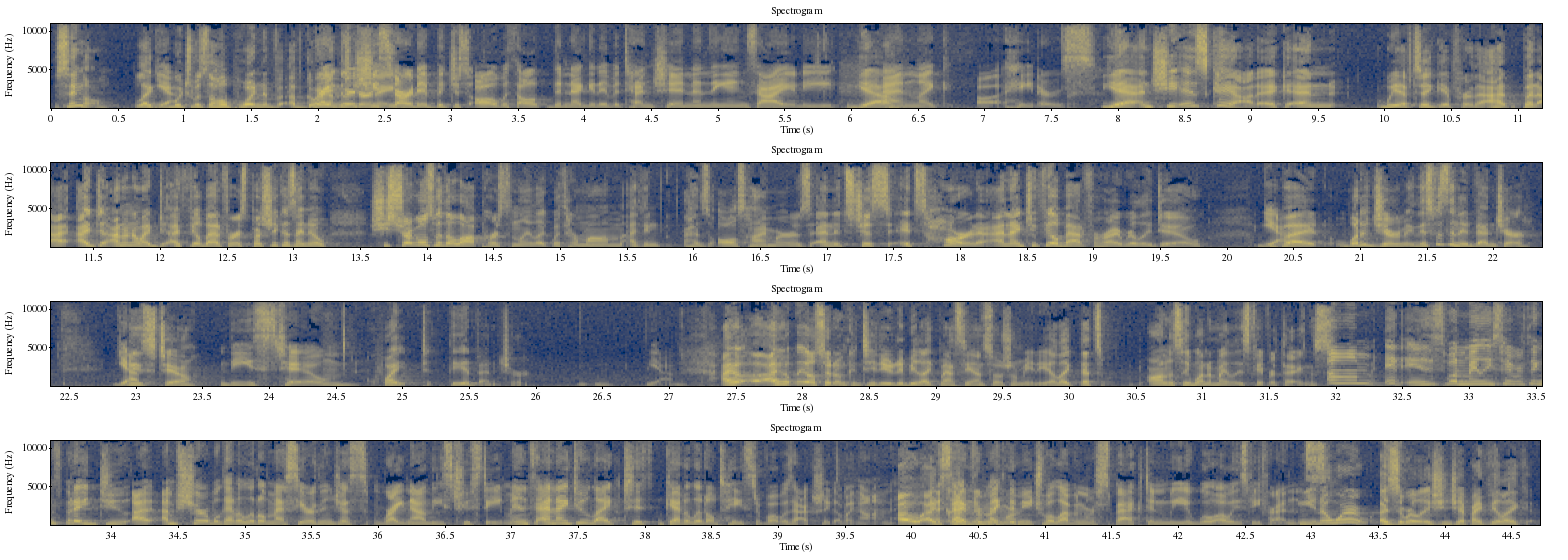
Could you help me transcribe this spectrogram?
single, like Yeah. which was the whole point of, of going Right on this where journey. she started, but just all with all the negative attention and the anxiety, Yeah. and like uh, haters. Yeah, and she is chaotic, and we have to give her that. But I, I, I don't know. I, I feel bad for her, especially because I know she struggles with a lot personally. Like with her mom, I think has Alzheimer's, and it's just it's hard. And I do feel bad for her. I really do. Yeah. But what a journey! This was an adventure. Yeah. These two, These two, quite the adventure. Yeah. I, I hope they also don't continue to be like messy on social media. Like that's honestly one of my least favorite things. Um, it is one of my least favorite things, but I do. I, I'm sure we'll get a little messier than just right now these two statements, and I do like to get a little taste of what was actually going on. Oh, I aside from like more. the mutual love and respect, and we will always be friends. You know where as a relationship I feel like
